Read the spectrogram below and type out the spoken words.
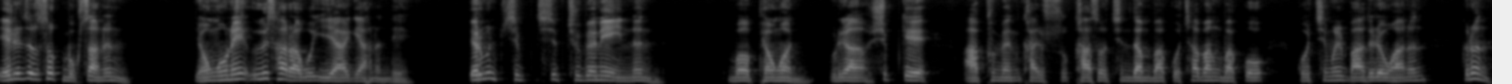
예를 들어서 목사는 영혼의 의사라고 이야기하는데 여러분 집, 집 주변에 있는 뭐 병원 우리가 쉽게 아프면 갈 수, 가서 진단받고 처방받고 고침을 받으려고 하는 그런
